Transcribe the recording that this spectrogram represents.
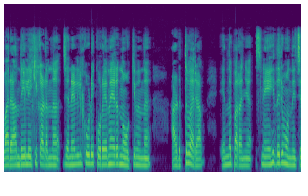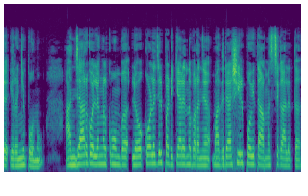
വരാന്തയിലേക്ക് കടന്ന് ജനലിൽ കൂടി കുറേ നേരം നോക്കി നിന്ന് അടുത്തു വരാം എന്ന് പറഞ്ഞ് സ്നേഹിതരും ഒന്നിച്ച് ഇറങ്ങിപ്പോന്നു. അഞ്ചാറ് കൊല്ലങ്ങൾക്ക് മുമ്പ് ലോ കോളേജിൽ പഠിക്കാനെന്ന് പറഞ്ഞ് മദിരാശിയിൽ പോയി താമസിച്ച കാലത്ത്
